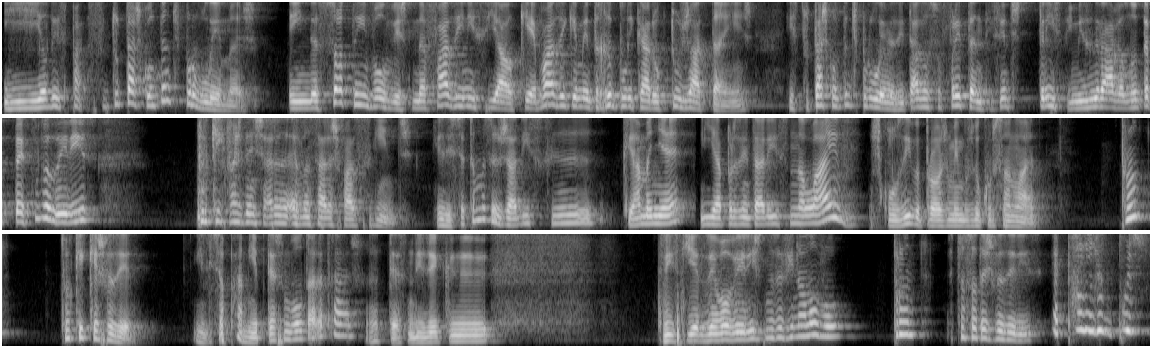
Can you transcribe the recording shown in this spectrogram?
e ele disse: pá, se tu estás com tantos problemas, ainda só te envolveste na fase inicial, que é basicamente replicar o que tu já tens, e se tu estás com tantos problemas e estás a sofrer tanto e sentes triste e miserável, não te apetece fazer isso, porquê que vais deixar avançar as fases seguintes? Eu disse: então, mas eu já disse que, que amanhã ia apresentar isso na live, exclusiva para os membros do curso online. Pronto, então o que é que queres fazer? E ele disse: pá, a mim apetece-me voltar atrás, apetece-me dizer que que disse que ia desenvolver isto, mas afinal não vou. Pronto, então só tens de fazer isso. É pá, e eu depois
